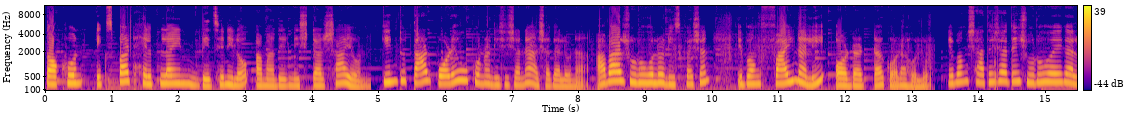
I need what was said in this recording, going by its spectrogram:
তখন এক্সপার্ট হেল্পলাইন বেছে নিল আমাদের মিস্টার সায়ন। কিন্তু তারপরেও কোনো ডিসিশনে আসা গেল না। আবার শুরু হলো ডিসকাশন এবং ফাইনালি অর্ডারটা করা হলো। এবং সাথে সাথেই শুরু হয়ে গেল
